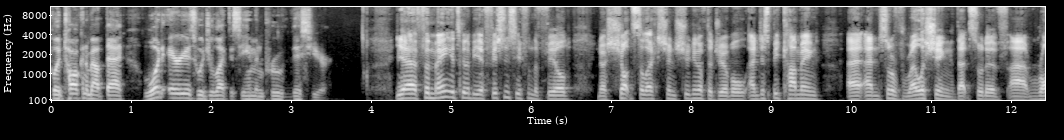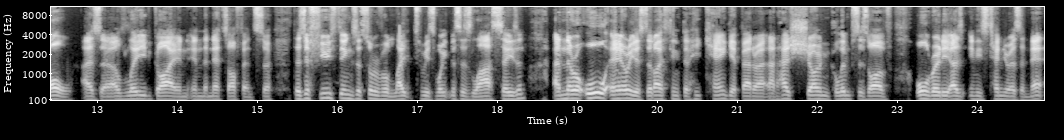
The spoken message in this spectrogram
But talking about that, what areas would you like to see him improve this year? Yeah, for me, it's going to be efficiency from the field, you know, shot selection, shooting off the dribble, and just becoming uh, and sort of relishing that sort of uh, role as a lead guy in, in the Nets offense. So there's a few things that sort of relate to his weaknesses last season, and there are all areas that I think that he can get better at and has shown glimpses of already as in his tenure as a Net.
